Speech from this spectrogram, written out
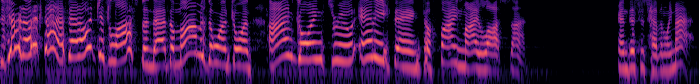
did you ever notice that? That always gets lost in that. The mom is the one going, I'm going through anything to find my lost son. And this is heavenly math.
